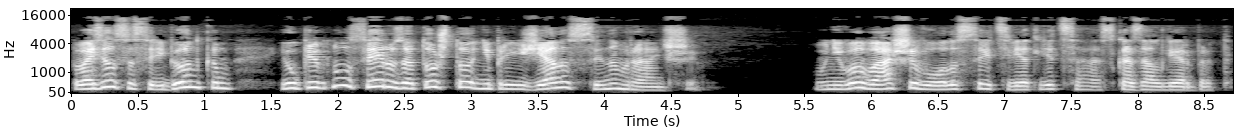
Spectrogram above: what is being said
повозился с ребенком и упрекнул Сэру за то, что не приезжала с сыном раньше. У него ваши волосы и цвет лица, сказал Герберт.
